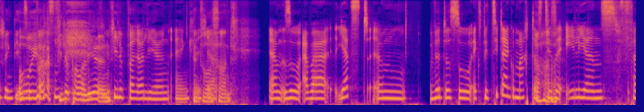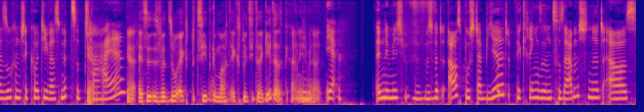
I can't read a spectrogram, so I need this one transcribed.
fängt ihn oh zu ja, boxen. viele Parallelen. Viele Parallelen eigentlich. Ja. Interessant. Ähm, so, aber jetzt ähm, wird es so expliziter gemacht, dass Aha. diese Aliens versuchen, Chakoti was mitzuteilen. Ja, es, es wird so explizit gemacht, expliziter geht das gar nicht mehr. Ja. Nämlich, es wird ausbuchstabiert. Wir kriegen so einen Zusammenschnitt aus,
